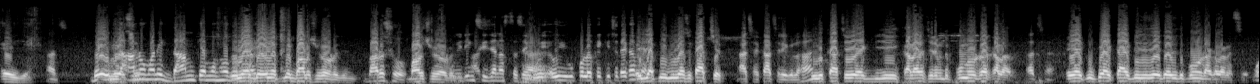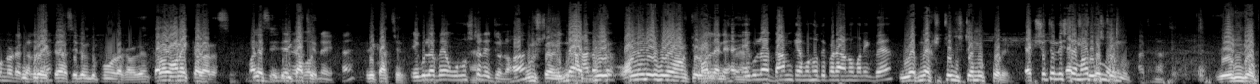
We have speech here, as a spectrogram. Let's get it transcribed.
এই যে। আচ্ছা। আছে। আনুমানিক দাম কেমন হবে? আপনি টাকা টাকা সিজন হ্যাঁ। ওই- উপলক্ষে কিছু দেখাবে এই যে আপনি এগুলো আছে কাচের। আচ্ছা কাছের এগুলো হ্যাঁ। এগুলো এক ডিজাইন কালার আছে এর মধ্যে পনেরোটা কালার আচ্ছা। এই এক উপরে একটা ডিজাইন এটার মধ্যে পনেরোটা কালার আছে। 15টা উপরে colour, একটা আছে এটার মধ্যে পনেরোটা কালার কালার অনেক কালার আছে। মানে এই কাচের। হ্যাঁ? এই কাচের। এগুলো ভাই অনুষ্ঠানের জন্য হ্যাঁ? এগুলো আনুমানিক- অনলাইনে এগুলো আমার চলে অনলাইনে হ্যাঁ দাম কেমন হতে পারে আনুমানিক ভাই? এগুলো আপনি একশো চল্লিশটা মুখ পরে। একশো চল্লিশটা মাত্র 140 আচ্ছা আচ্ছা। এন্ডব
